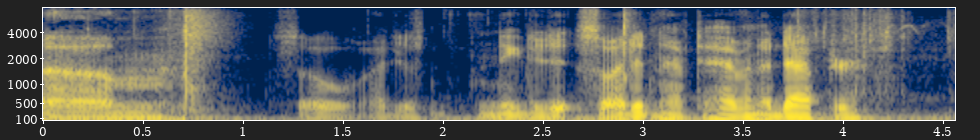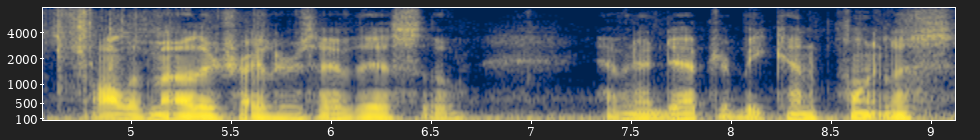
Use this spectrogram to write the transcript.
um so I just needed it so I didn't have to have an adapter. All of my other trailers have this so having an adapter be kind of pointless.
